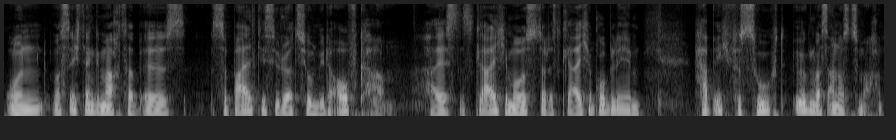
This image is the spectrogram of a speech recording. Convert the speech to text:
Und was ich dann gemacht habe, ist, sobald die Situation wieder aufkam, heißt das gleiche Muster, das gleiche Problem, habe ich versucht, irgendwas anders zu machen.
